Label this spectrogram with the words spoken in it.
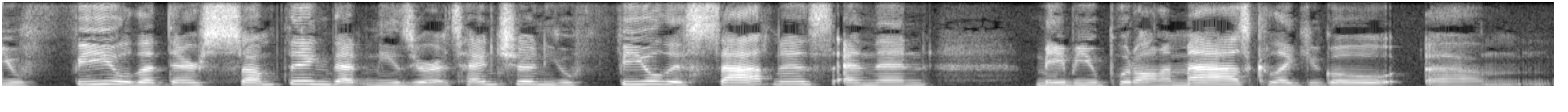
you feel that there's something that needs your attention you feel this sadness and then maybe you put on a mask like you go um,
